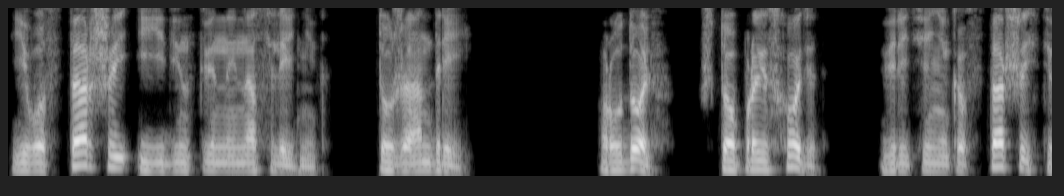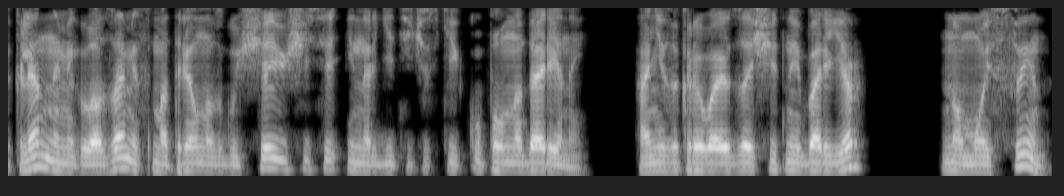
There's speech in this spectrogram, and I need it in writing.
его старший и единственный наследник, тоже Андрей. Рудольф, что происходит? Веретенников старший стеклянными глазами смотрел на сгущающийся энергетический купол над ареной. Они закрывают защитный барьер? Но мой сын,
